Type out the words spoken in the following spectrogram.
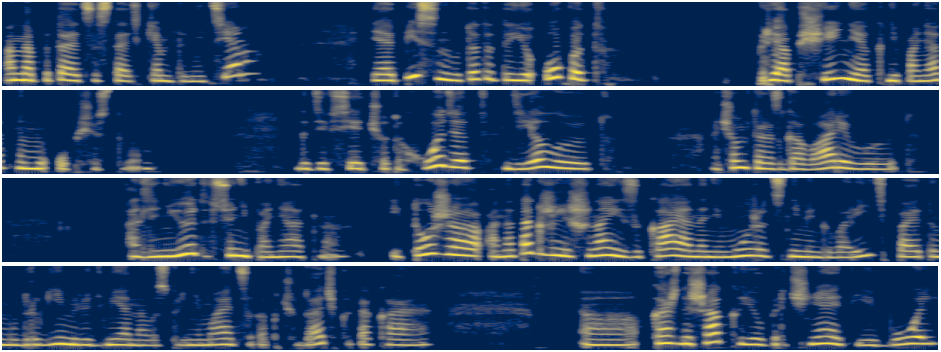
Она пытается стать кем-то не тем, и описан вот этот ее опыт приобщения к непонятному обществу где все что-то ходят, делают, о чем-то разговаривают. А для нее это все непонятно. И тоже она также лишена языка, и она не может с ними говорить, поэтому другими людьми она воспринимается как чудачка такая. А, каждый шаг ее причиняет ей боль.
